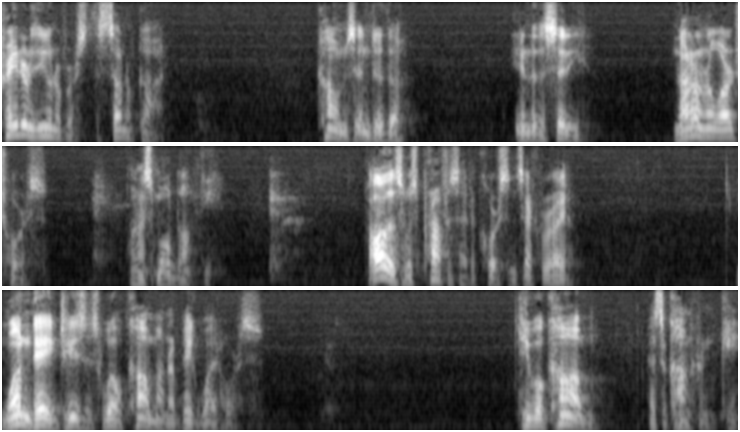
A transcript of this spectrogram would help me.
creator of the universe, the Son of God, comes into the, into the city, not on a large horse, on a small donkey. All this was prophesied, of course, in Zechariah. One day, Jesus will come on a big white horse. He will come as a conquering king.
